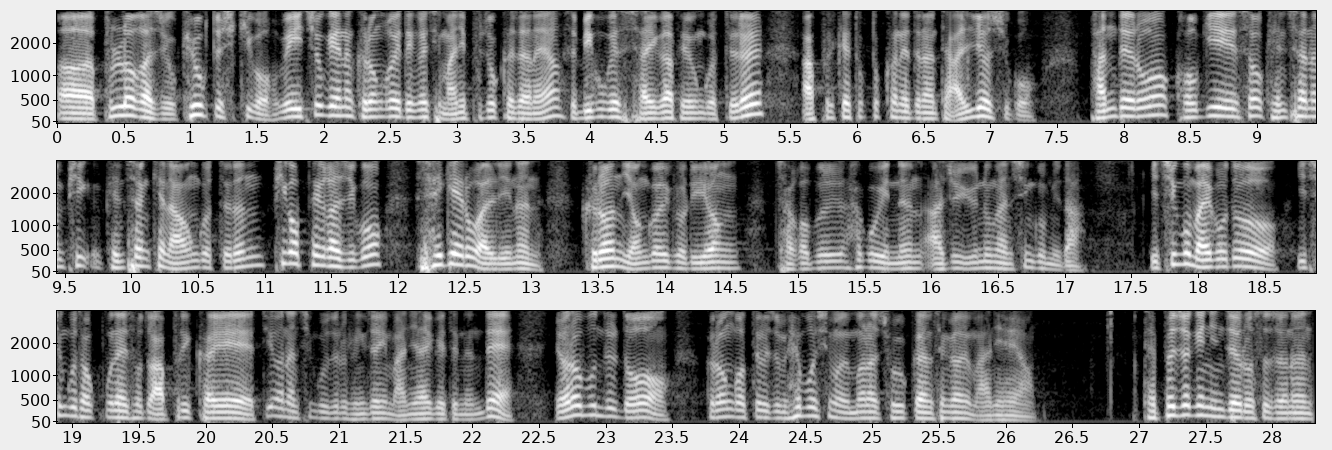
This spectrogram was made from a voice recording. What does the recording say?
어 불러 가지고 교육도 시키고 왜 이쪽에는 그런 거에 대한 것이 많이 부족하잖아요. 그래서 미국에서 자기가 배운 것들을 아프리카 똑똑한 애들한테 알려 주고 반대로 거기에서 괜찮은 피, 괜찮게 나온 것들은 픽업해 가지고 세계로 알리는 그런 연결고리형 작업을 하고 있는 아주 유능한 친구입니다. 이 친구 말고도 이 친구 덕분에 저도 아프리카에 뛰어난 친구들을 굉장히 많이 알게 됐는데 여러분들도 그런 것들을 좀 해보시면 얼마나 좋을까 하는 생각을 많이 해요. 대표적인 인재로서 저는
